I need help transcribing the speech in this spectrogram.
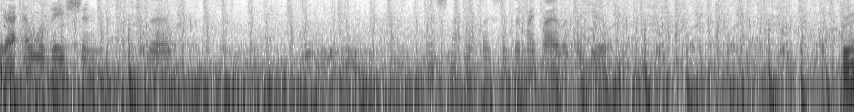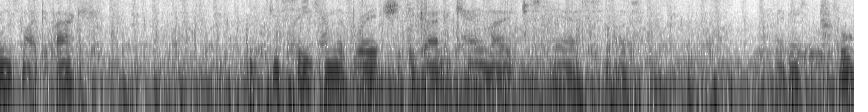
that elevation is a. Does not look like something my Thyla could do. Runes might be back. You can see from the bridge if you go into K mode just here, sort of. Maybe. Ooh,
